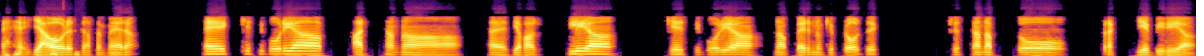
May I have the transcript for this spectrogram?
για ώρες κάθε μέρα. Ε, και στην πορεία άρχισα να ε, διαβάζω βιβλία και στην πορεία να παίρνω και project, ουσιαστικά να αυτό πρακτική εμπειρία.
